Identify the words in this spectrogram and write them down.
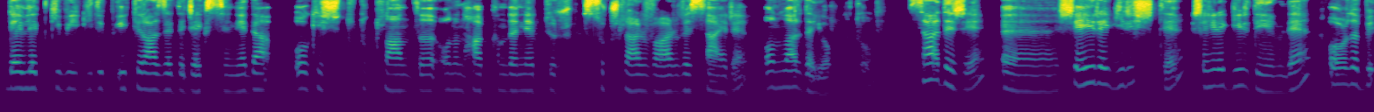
Devlet gibi gidip itiraz edeceksin ya da o kişi tutuklandı, onun hakkında ne tür suçlar var vesaire onlar da yoktu. Sadece e, şehire girişte, şehire girdiğimde orada bir,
